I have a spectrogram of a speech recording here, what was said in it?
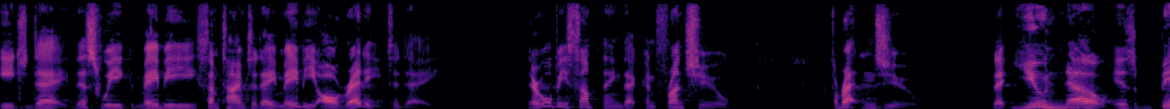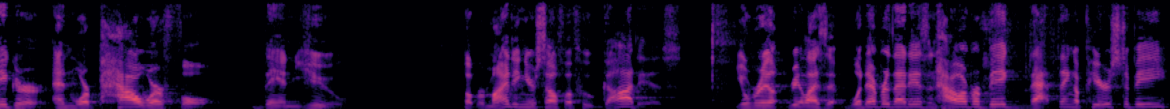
each day. This week, maybe sometime today, maybe already today, there will be something that confronts you, threatens you, that you know is bigger and more powerful than you. But reminding yourself of who God is, you'll re- realize that whatever that is and however big that thing appears to be,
